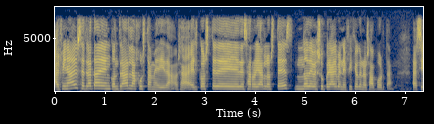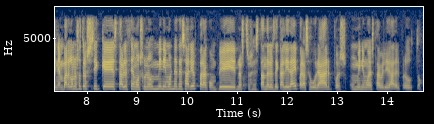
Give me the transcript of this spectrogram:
Al final se trata de encontrar la justa medida. O sea, el coste de desarrollar los tests no debe superar el beneficio que nos aportan. sin embargo, nosotros sí que establecemos unos mínimos necesarios para cumplir nuestros estándares de calidad y para asegurar pues, un mínimo de estabilidad del producto.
